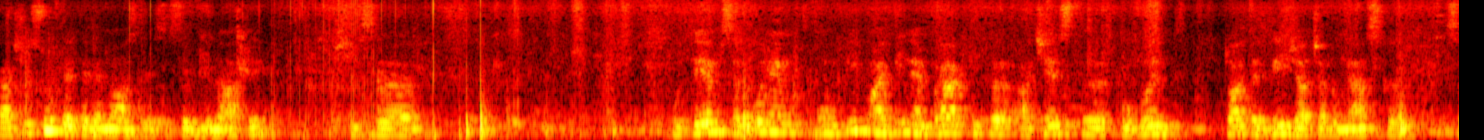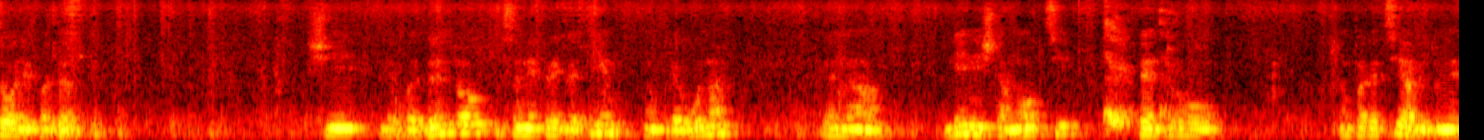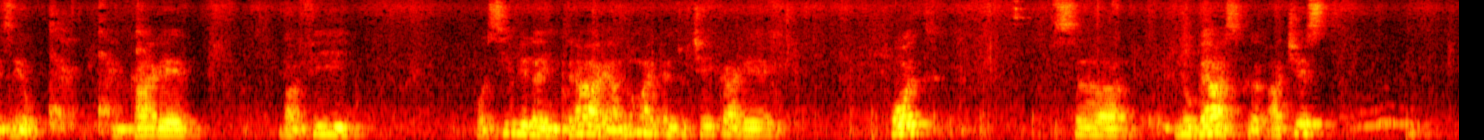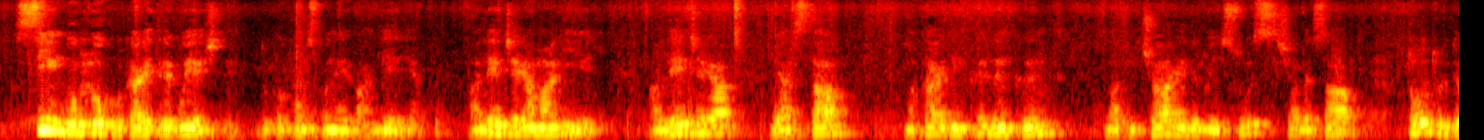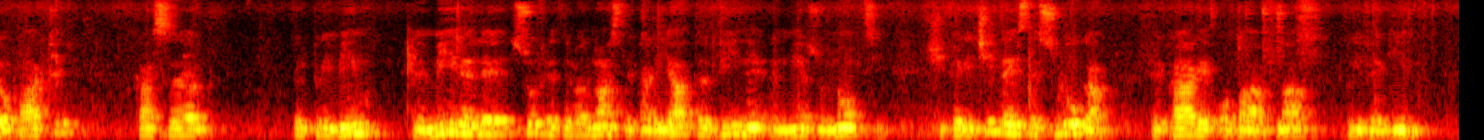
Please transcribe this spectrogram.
ca și sufletele noastre să se dilate și să putem să punem un pic mai bine în practică acest uh, cuvânt, toată grija cea lumească, să o lepădăm. Și lepădând-o, să ne pregătim împreună în uh, liniștea nopții pentru împărăția lui Dumnezeu, în care va fi posibilă intrarea numai pentru cei care pot să iubească acest singur lucru care trebuiește, după cum spune Evanghelia, alegerea Mariei, alegerea de a sta, măcar din când în când, la picioarele lui Isus și a lăsa totul deoparte ca să îl primim pe mirele sufletelor noastre, care, iată, vine în miezul nopții. Și fericită este sluga pe care o va afla priveghind.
